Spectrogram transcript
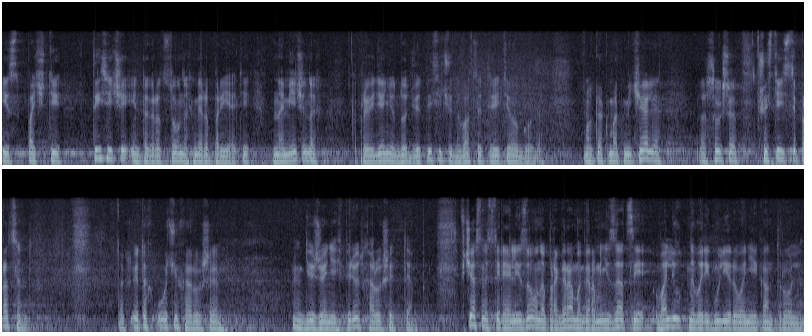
из почти тысячи интеграционных мероприятий, намеченных к проведению до 2023 года. Вот как мы отмечали, свыше 60%. Так что это очень хорошее движение вперед, хороший темп. В частности, реализована программа гармонизации валютного регулирования и контроля.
